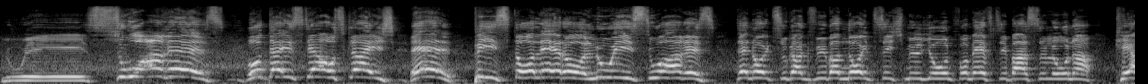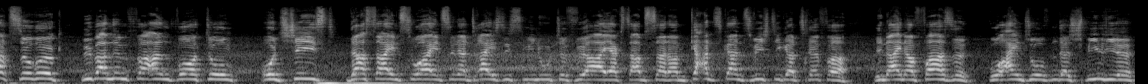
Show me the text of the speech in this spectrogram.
Luis Suarez! Und da ist der Ausgleich! El Pistolero Luis Suarez! Der Neuzugang für über 90 Millionen vom FC Barcelona kehrt zurück, übernimmt Verantwortung und schießt das 1 zu 1 in der 30. Minute für Ajax Amsterdam. Ganz, ganz wichtiger Treffer in einer Phase, wo Eindhoven das Spiel hier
